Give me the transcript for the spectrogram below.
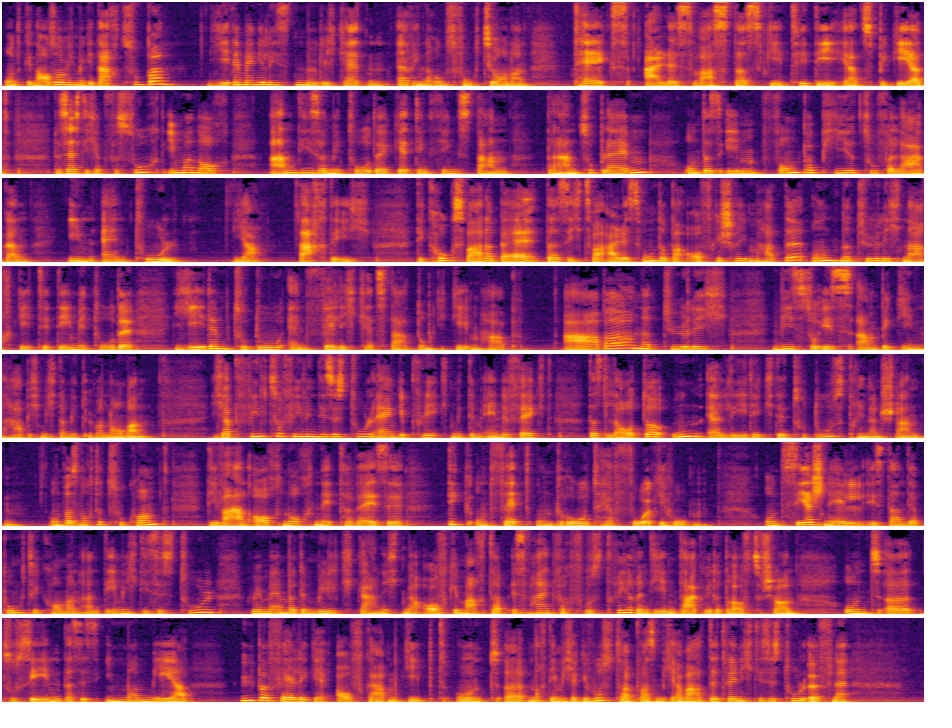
Und genauso habe ich mir gedacht, super, jede Menge Listenmöglichkeiten, Erinnerungsfunktionen, Tags, alles, was das GTD-Herz begehrt. Das heißt, ich habe versucht, immer noch an dieser Methode Getting Things Done dran zu bleiben und das eben vom Papier zu verlagern in ein Tool. Ja, dachte ich. Die Krux war dabei, dass ich zwar alles wunderbar aufgeschrieben hatte und natürlich nach GTD-Methode jedem To-Do ein Fälligkeitsdatum gegeben habe. Aber natürlich, wie es so ist, am Beginn habe ich mich damit übernommen. Ich habe viel zu viel in dieses Tool eingepflegt mit dem Endeffekt, dass lauter unerledigte To-Dos drinnen standen. Und was noch dazu kommt, die waren auch noch netterweise dick und fett und rot hervorgehoben. Und sehr schnell ist dann der Punkt gekommen, an dem ich dieses Tool Remember the Milk gar nicht mehr aufgemacht habe. Es war einfach frustrierend, jeden Tag wieder drauf zu schauen und äh, zu sehen, dass es immer mehr überfällige Aufgaben gibt. Und äh, nachdem ich ja gewusst habe, was mich erwartet, wenn ich dieses Tool öffne,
